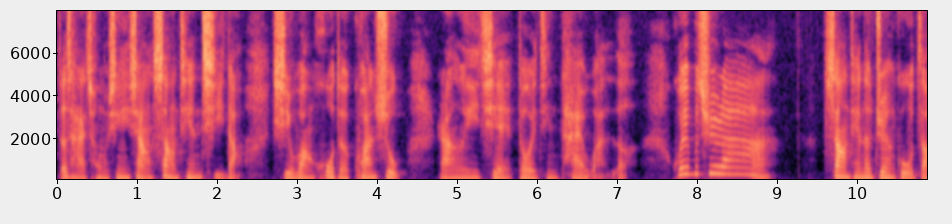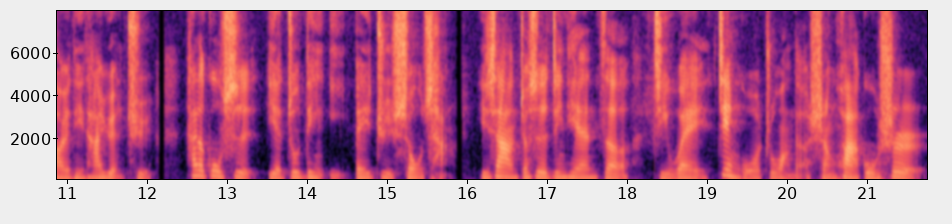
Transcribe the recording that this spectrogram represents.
这才重新向上天祈祷，希望获得宽恕。然而一切都已经太晚了，回不去啦！上天的眷顾早已离他远去，他的故事也注定以悲剧收场。以上就是今天这几位建国诸王的神话故事。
